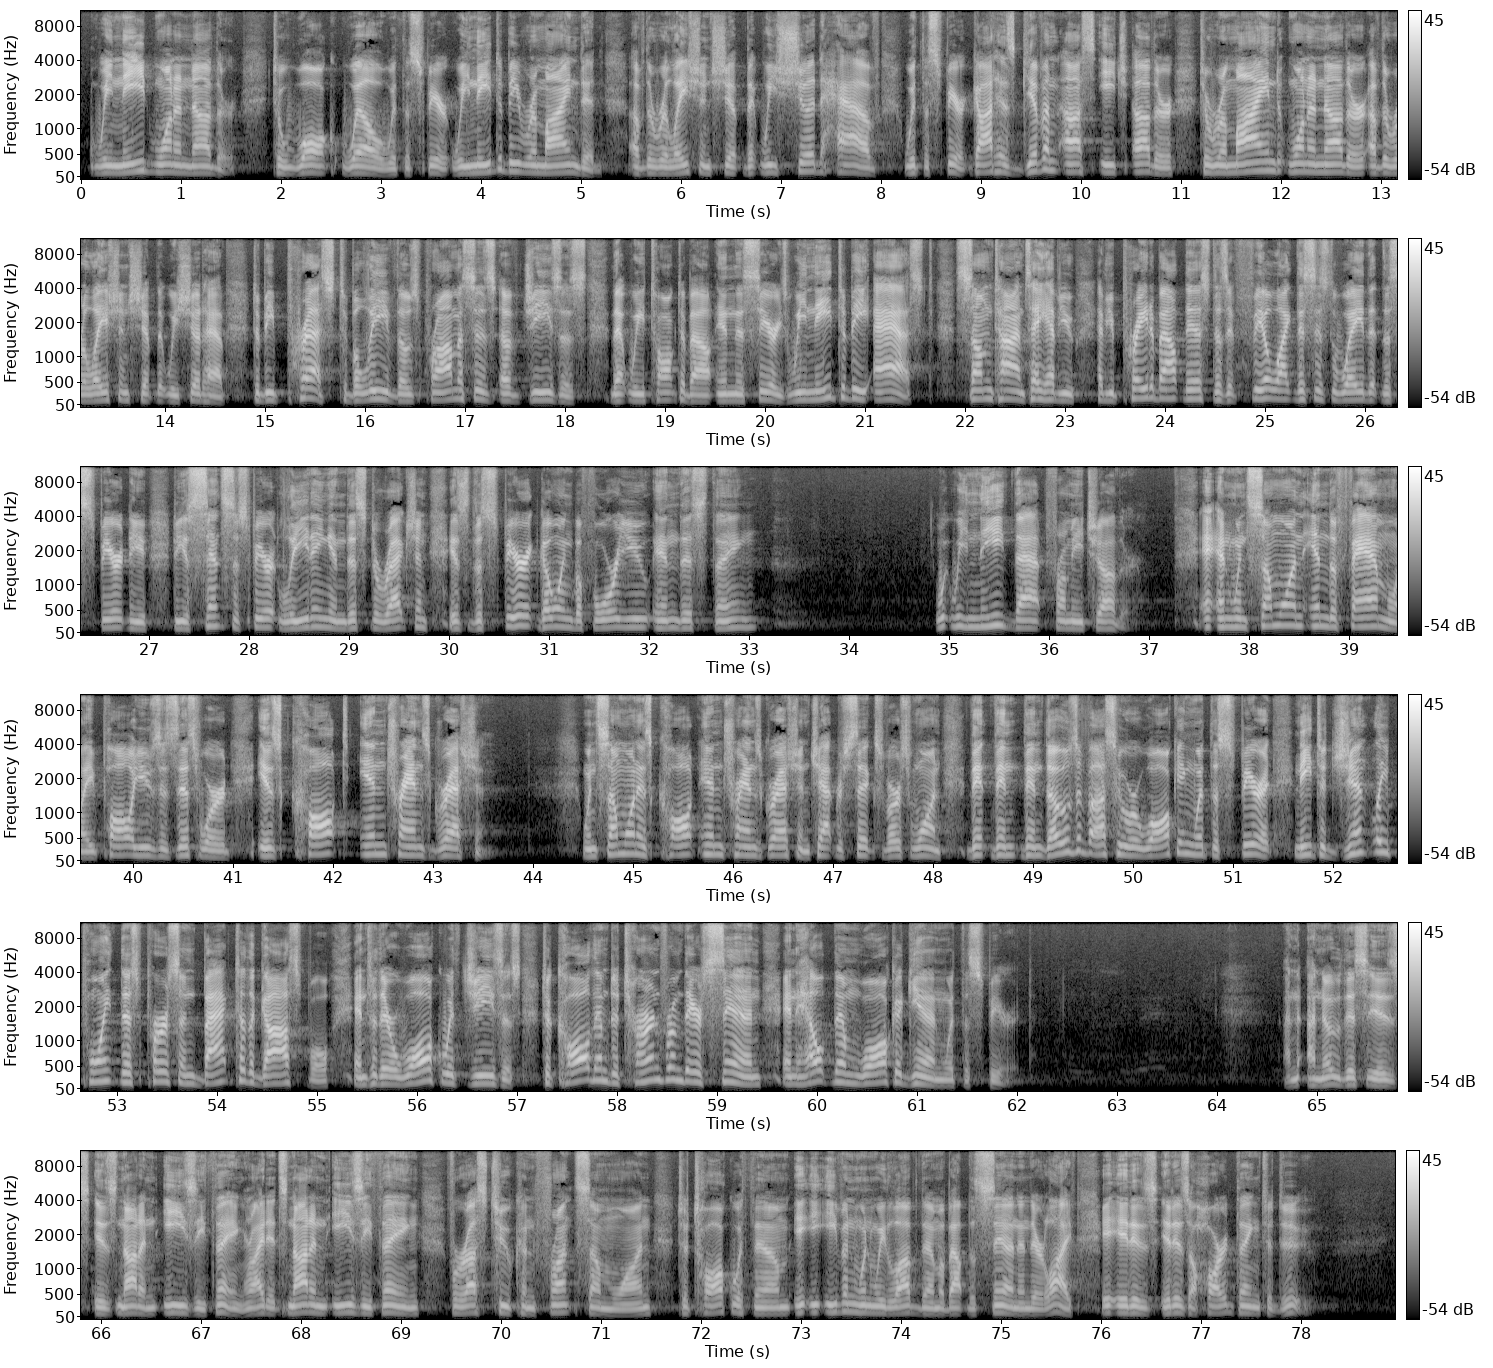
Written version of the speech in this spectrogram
We need one another to walk well with the Spirit. We need to be reminded of the relationship that we should have with the Spirit. God has given us each other to remind one another of the relationship that we should have, to be pressed to believe those promises of Jesus that we talked about in this series. We need to be asked sometimes, hey, have you, have you prayed about this? Does it feel like this is the way that the Spirit, do you, do you sense the Spirit leading in this direction? Is the Spirit going before you? In this thing? We need that from each other. And when someone in the family, Paul uses this word, is caught in transgression, when someone is caught in transgression, chapter 6, verse 1, then, then, then those of us who are walking with the Spirit need to gently point this person back to the gospel and to their walk with Jesus, to call them to turn from their sin and help them walk again with the Spirit. I know this is, is not an easy thing, right? It's not an easy thing for us to confront someone, to talk with them, even when we love them about the sin in their life. it, is, it is a hard thing to do.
